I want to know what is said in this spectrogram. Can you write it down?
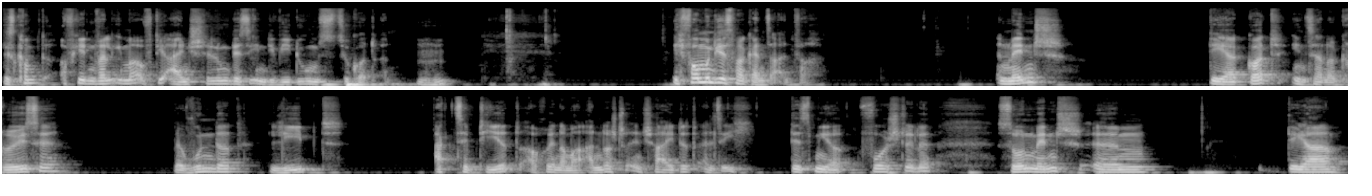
Das kommt auf jeden Fall immer auf die Einstellung des Individuums zu Gott an. Mhm. Ich formuliere es mal ganz einfach. Ein Mensch, der Gott in seiner Größe bewundert, liebt, akzeptiert, auch wenn er mal anders entscheidet, als ich das mir vorstelle, so ein Mensch, ähm, der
